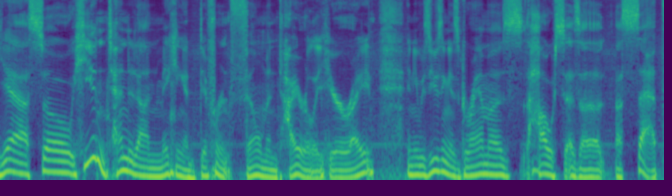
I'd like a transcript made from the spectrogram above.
Yeah, so he intended on making a different film entirely here, right? And he was using his grandma's house as a, a set,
